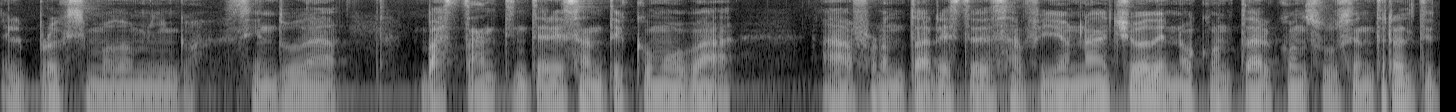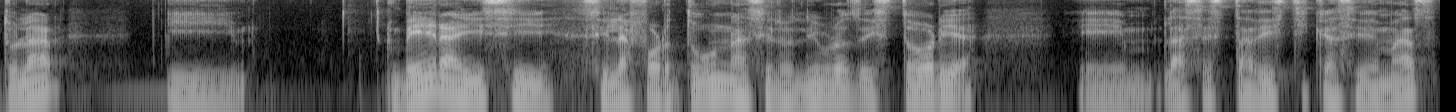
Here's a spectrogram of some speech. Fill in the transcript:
el próximo domingo. Sin duda, bastante interesante cómo va a afrontar este desafío Nacho de no contar con su central titular y ver ahí si, si la fortuna, si los libros de historia, eh, las estadísticas y demás,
